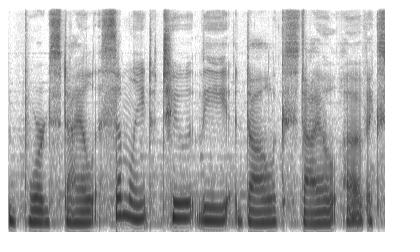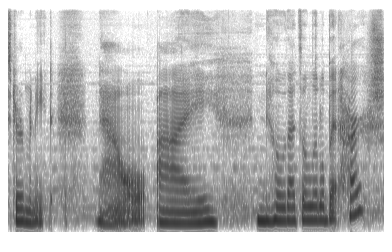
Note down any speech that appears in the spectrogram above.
Borg style assimilate to the Dalek style of exterminate. Now, I know that's a little bit harsh,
